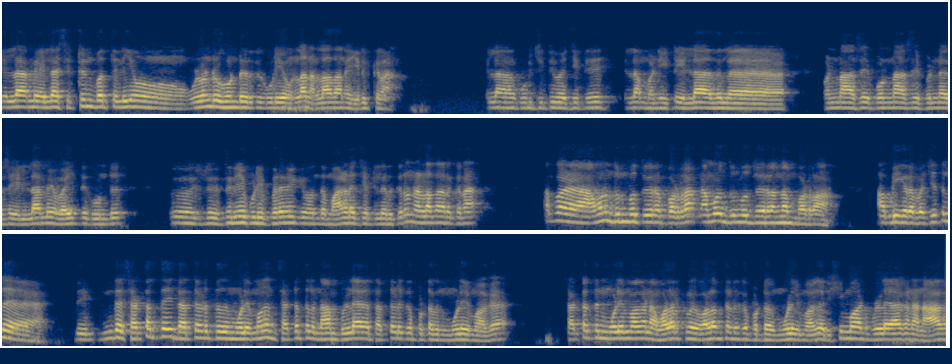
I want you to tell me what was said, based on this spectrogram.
எல்லாமே எல்லா சிற்றின்பத்திலையும் உழன்று கொண்டு இருக்கக்கூடியவங்களாம் நல்லா தானே இருக்கிறான். எல்லாம் குடிச்சிட்டு வச்சுட்டு எல்லாம் பண்ணிட்டு எல்லா இதுல மண்ணாசை பொன்னாசை பெண்ணாசை எல்லாமே வைத்து கொண்டு தெரியக்கூடிய பிறவிக்கு வந்த மாநில செட்டில் இருக்கிறவன் நல்லா தான் இருக்கிறான். அப்ப அவனும் துன்பத்துயரப்படுறான் நம்மளும் துன்பத்துயரம் தான் படுறான் அப்படிங்கிற பட்சத்துல இந்த சட்டத்தை தத்தெடுத்தது மூலியமாக இந்த சட்டத்துல நாம் பிள்ளையாக தத்தெடுக்கப்பட்டதன் மூலியமாக சட்டத்தின் மூலியமாக நான் வளர்ப்பு வளர்த்தெடுக்கப்பட்டதன் மூலியமாக ரிஷிமாட் பிள்ளையாக நான் ஆக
